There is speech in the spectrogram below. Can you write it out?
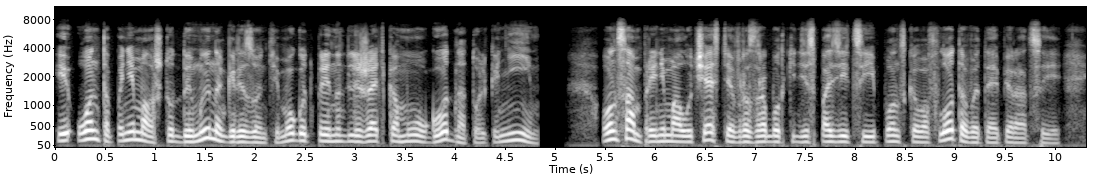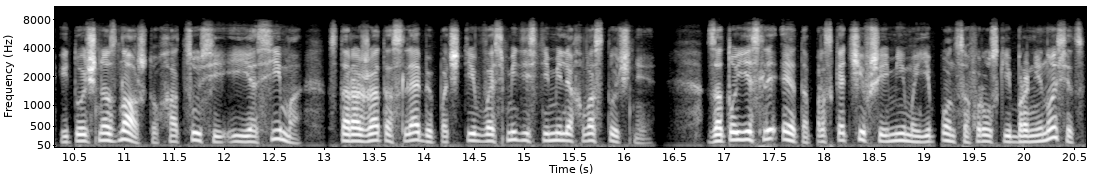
и он-то понимал, что дымы на горизонте могут принадлежать кому угодно, только не им. Он сам принимал участие в разработке диспозиции японского флота в этой операции и точно знал, что Хацуси и Ясима сторожат Ослябю почти в 80 милях восточнее. Зато если это проскочивший мимо японцев русский броненосец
